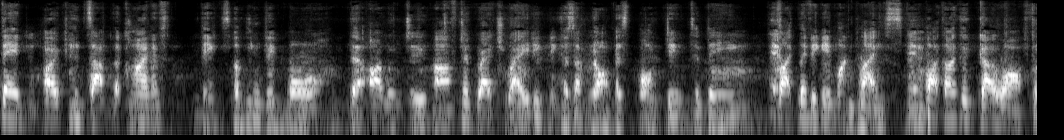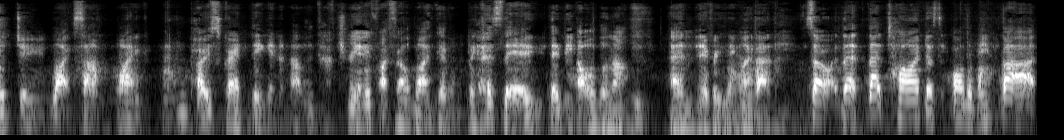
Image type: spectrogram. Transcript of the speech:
then opens up the kind of things a little bit more that I will do after graduating because I'm not as locked into being like living in one place. Like I could go off and do like some like post grad thing in another country if I felt like it because they're they'd be old enough and everything like that. So that that time doesn't bother me, but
